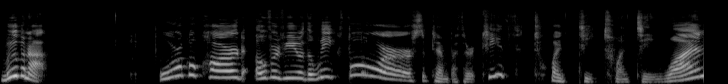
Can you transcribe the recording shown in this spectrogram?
moving on. Oracle card overview of the week for September 13th, 2021.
